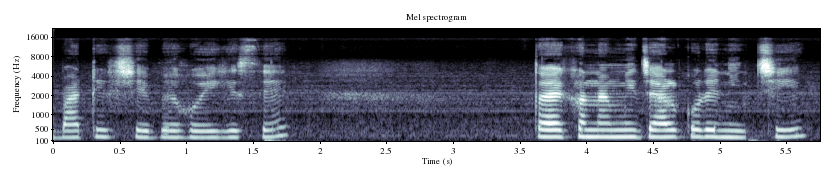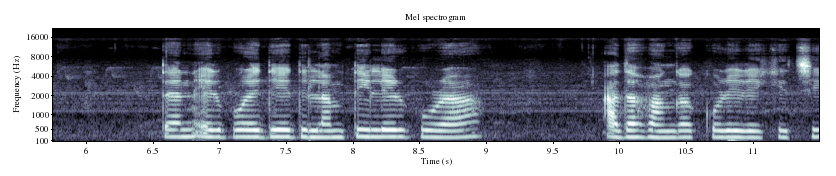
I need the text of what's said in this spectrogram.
বাটির শেপে হয়ে গেছে। তো এখন আমি জাল করে নিচ্ছি। দেন এরপরে দিয়ে দিলাম তিলের গুঁড়া। আধা ভাঙ্গা করে রেখেছি।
